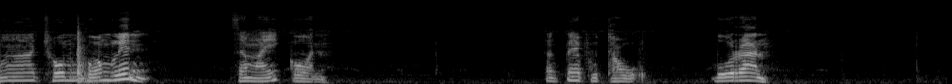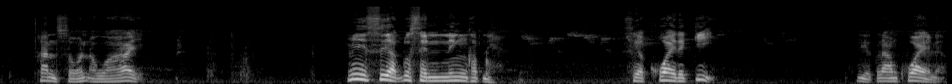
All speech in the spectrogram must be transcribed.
มาชมของเล่นสมัยก่อน ตั้งแต่ผู้เฒ่าโบราณ ท่านสอนเอาไว้ มีเสือกดูเส้นนึ่งครับเนี่ยเสือกควายตะกี้ เสือกลามควายแหละ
